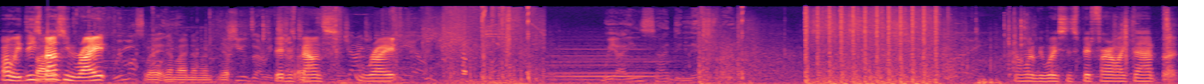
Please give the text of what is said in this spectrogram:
Oh, he's Five. bouncing right. We must Wait, go. never mind, never mind. Yep. They just recharged. bounce right. We are inside the next ring. I don't want to be wasting Spitfire like that, but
